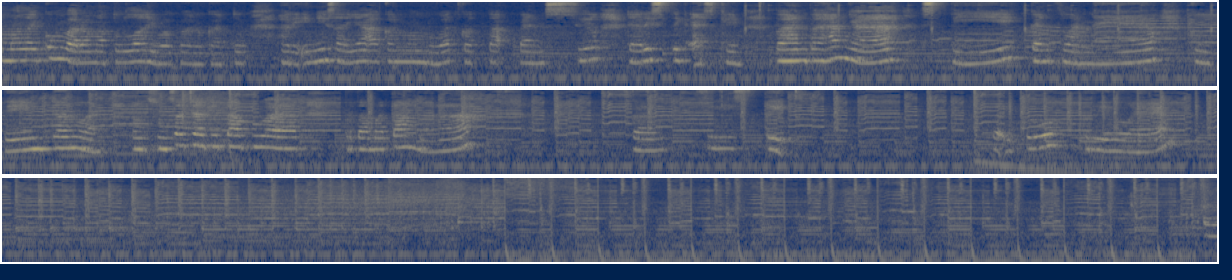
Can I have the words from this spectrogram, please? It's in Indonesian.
Assalamualaikum warahmatullahi wabarakatuh. Hari ini saya akan membuat kotak pensil dari stick es krim. Bahan-bahannya stick, kain flanel, gunting, dan lem. Langsung saja kita buat. Pertama-tama kasih stick yaitu beri lem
